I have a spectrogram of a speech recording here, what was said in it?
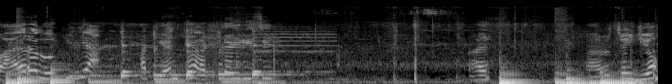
વાયરો લોચી ગયા. આ ટ્રેન છે અટકાઈ રહી છે? હારો ચઈ ગયો.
